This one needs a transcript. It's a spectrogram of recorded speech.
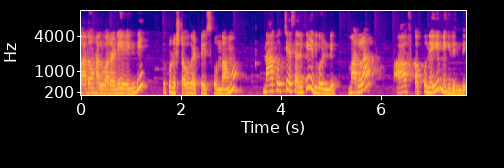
బాదం హల్వా రెడీ అయింది. ఇప్పుడు స్టవ్ కట్టేసుకుందాము. నాకు వచ్చేసరికి ఇదిగోండి మరలా హాఫ్ కప్పు నెయ్యి మిగిలింది.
